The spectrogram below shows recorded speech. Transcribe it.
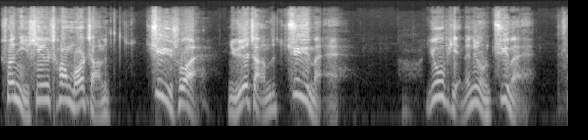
说你是一个超模，长得巨帅，女的长得巨美，啊，优品的那种巨美。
